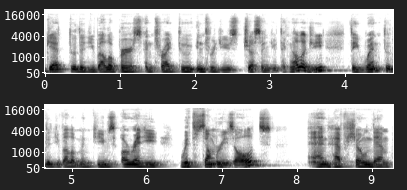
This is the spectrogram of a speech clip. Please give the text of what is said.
get to the developers and try to introduce just a new technology. They went to the development teams already with some results and have shown them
